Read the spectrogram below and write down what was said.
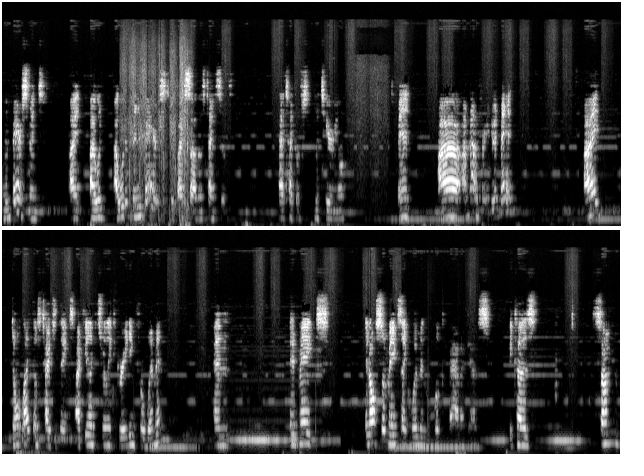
of embarrassment. I I would I would have been embarrassed if I saw those types of that type of material, and I I'm not afraid to admit it. I don't like those types of things. I feel like it's really degrading for women, and it makes it also makes like women look bad, I guess, because some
